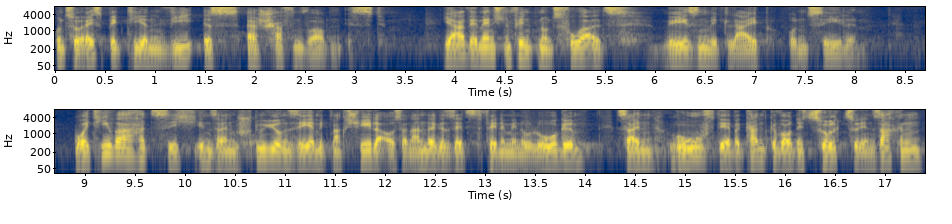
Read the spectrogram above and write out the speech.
und zu respektieren, wie es erschaffen worden ist. Ja, wir Menschen finden uns vor als Wesen mit Leib und Seele. Wojtyła hat sich in seinem Studium sehr mit Max Scheler auseinandergesetzt, Phänomenologe. Sein Ruf, der bekannt geworden ist, zurück zu den Sachen,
